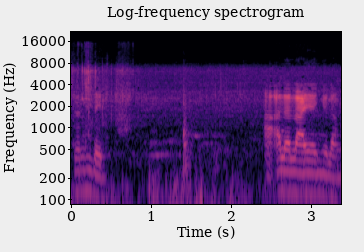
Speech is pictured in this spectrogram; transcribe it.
Ganun din. Aalalayan nyo lang.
